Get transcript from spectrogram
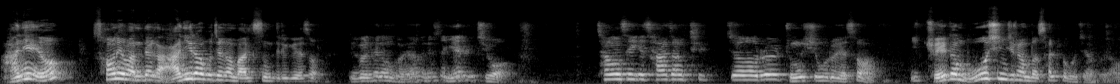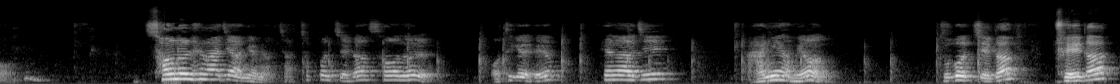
아니에요. 선의 반대가 아니라고 제가 말씀드리기 위해서 이걸 해놓은 거예요. 그래서 얘를 지워. 창세기 4장 7절을 중심으로 해서 이 죄가 무엇인지를 한번 살펴보자고요. 선을 행하지 아니하면 자, 첫 번째가 선을 어떻게 해야 돼요? 행하지 아니하면 두 번째가 죄가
